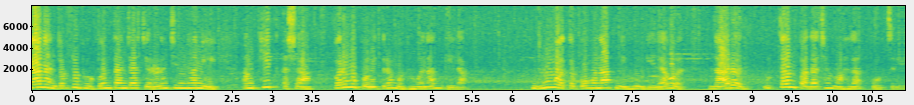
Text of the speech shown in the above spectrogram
त्यानंतर तो भगवंतांच्या चरणचिन्हांनी अंकित अशा परमपवित्र मधुवनात गेला. ध्रुव तपोवनात निघून गेल्यावर नारद उत्तम पदाच्या महालात पोहोचले.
